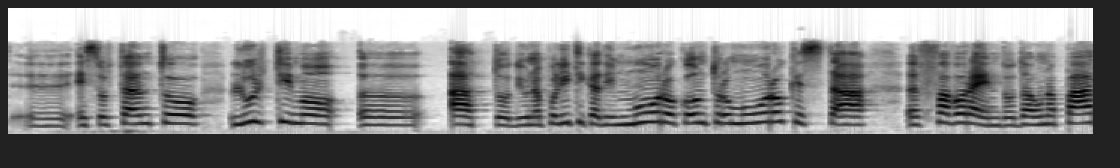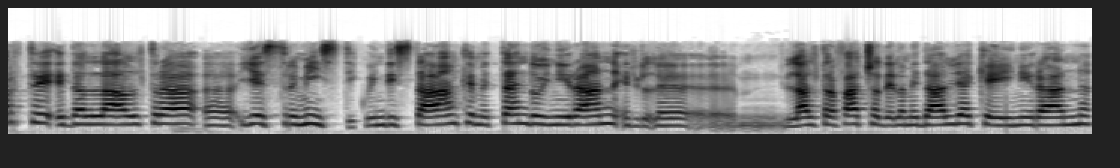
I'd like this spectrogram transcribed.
eh, è soltanto l'ultimo eh, atto di una politica di muro contro muro che sta eh, favorendo da una parte e dall'altra eh, gli estremisti, quindi sta anche mettendo in Iran ehm, l'altra faccia della medaglia che in Iran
